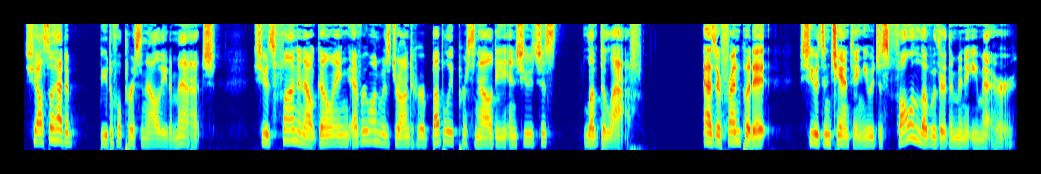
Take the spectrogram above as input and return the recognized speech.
She also had a beautiful personality to match. She was fun and outgoing. Everyone was drawn to her bubbly personality, and she was just loved to laugh. As her friend put it, she was enchanting. You would just fall in love with her the minute you met her.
